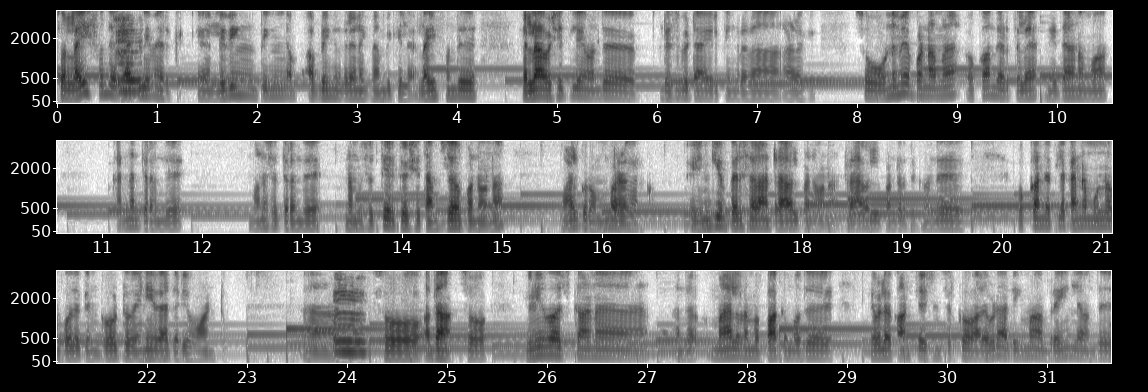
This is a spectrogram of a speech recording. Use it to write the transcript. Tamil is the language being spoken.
ஸோ லைஃப் வந்து எல்லாத்துலேயுமே இருக்கு. லிவிங் திங் அப்படிங்கிறதுல எனக்கு நம்பிக்கை இல்லை. லைஃப் வந்து எல்லா விஷயத்துலையும் வந்து டிசிபிட்டாக இருக்குங்கிறதான் அழகு. ஸோ ஒன்றுமே பண்ணாமல் உட்காந்த இடத்துல நிதானமாக கண்ணை திறந்து மனசை திறந்து நம்ம சுற்றி இருக்க விஷயத்தை அப்சர்வ் பண்ணோன்னா வாழ்க்கை ரொம்ப அழகாக இருக்கும். எங்கேயும் பெருசாலாம் ட்ராவல் பண்ண வேணாம். ட்ராவல் பண்ணுறதுக்கு வந்து உட்காந்த இடத்துல கண்ணை முன்ன போது can go to anywhere that you want to so அதான். ஸோ யூனிவர்ஸ்க்கான அந்த மேலே நம்ம பார்க்கும்போது எவ்வளோ கான்ஸ்டலேஷன்ஸ் இருக்கோ அதை விட அதிகமாக பிரெயினில் வந்து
